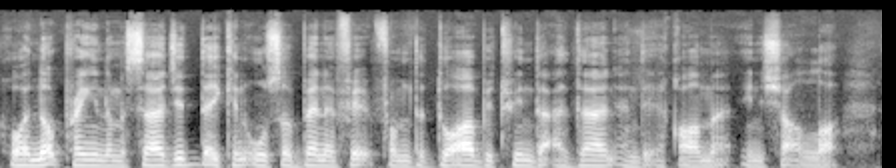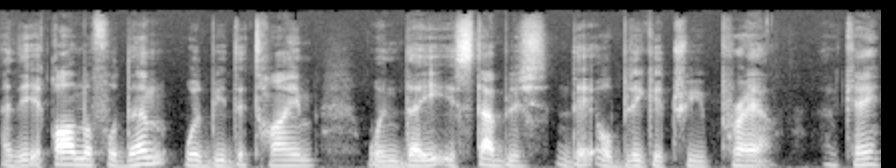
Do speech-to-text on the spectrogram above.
who are not praying in the masajid, they can also benefit from the dua between the adhan and the iqamah, inshallah. And the iqamah for them will be the time when they establish their obligatory prayer. Okay.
